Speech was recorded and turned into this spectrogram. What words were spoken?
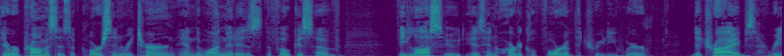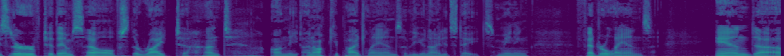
there were promises, of course, in return. And the one that is the focus of the lawsuit is in Article 4 of the treaty, where the tribes reserve to themselves the right to hunt on the unoccupied lands of the United States, meaning federal lands. And uh,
